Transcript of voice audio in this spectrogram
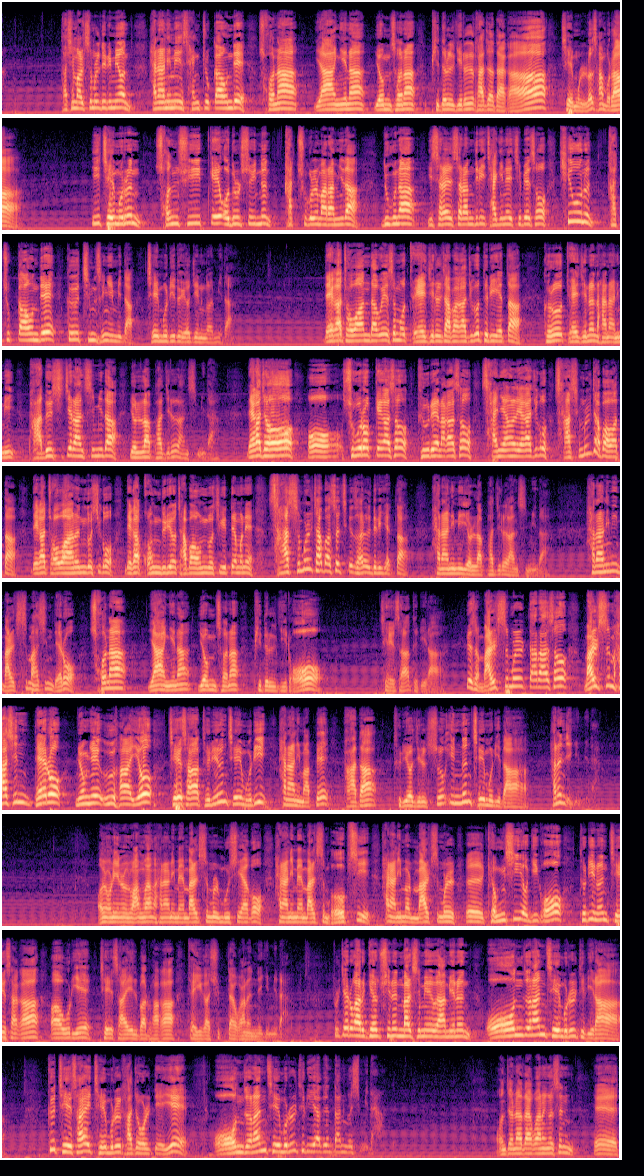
다시 말씀을 드리면 하나님이 생축 가운데 소나 양이나 염소나 비둘기를 가져다가 제물로 삼으라. 이 제물은 손쉽게 얻을 수 있는 가축을 말합니다. 누구나 이스라엘 사람들이 자기네 집에서 키우는 가축 가운데 그 짐승입니다. 제물이 되어지는 겁니다. 내가 좋아한다고 해서 뭐 돼지를 잡아가지고 드리겠다. 그 돼지는 하나님이 받으시질 않습니다. 연락하지를 않습니다. 내가 저 어, 수고롭게 가서 들에 나가서 사냥을 해가지고 사슴을 잡아왔다. 내가 좋아하는 것이고 내가 공들여 잡아온 것이기 때문에 사슴을 잡아서 제사를 드리겠다. 하나님이 연락하지를 않습니다. 하나님이 말씀하신 대로 소나 양이나 염소나 비둘기로 제사 드리라. 그래서 말씀을 따라서 말씀하신 대로 명에 의하여 제사 드리는 제물이 하나님 앞에 받아 드려질 수 있는 제물이다 하는 얘기입니다. 오늘 우리는 왕왕 하나님의 말씀을 무시하고 하나님의 말씀 없이 하나님의 말씀을 어, 경시 여기고 드리는 제사가 어, 우리의 제사 일반화가 되기가 쉽다고 하는 얘기입니다. 둘째로 가르쳐 주시는 말씀에 의하면은 온전한 제물을 드리라. 그 제사의 제물을 가져올 때에 온전한 제물을 드려야 된다는 것입니다. 온전하다고 하는 것은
